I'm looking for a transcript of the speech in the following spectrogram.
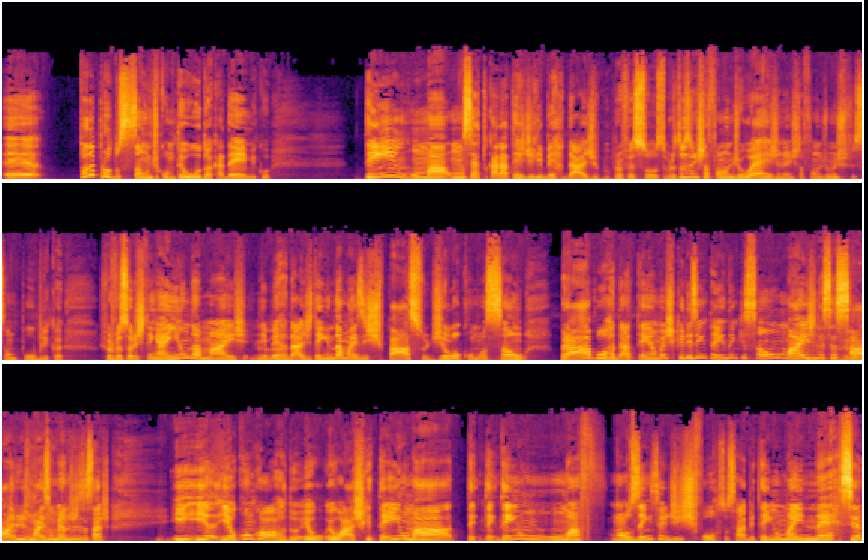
é, toda produção de conteúdo acadêmico tem uma- um certo caráter de liberdade pro professor. Sobretudo se a gente tá falando de UERJ, né? A gente tá falando de uma instituição pública. Os professores têm ainda mais liberdade, têm ainda mais espaço de locomoção para abordar temas que eles entendem que são mais necessários, mais ou menos necessários. E, e- e eu concordo. Eu, eu acho que tem uma. Tem, tem- tem um- uma, uma ausência de esforço, sabe? Tem uma inércia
